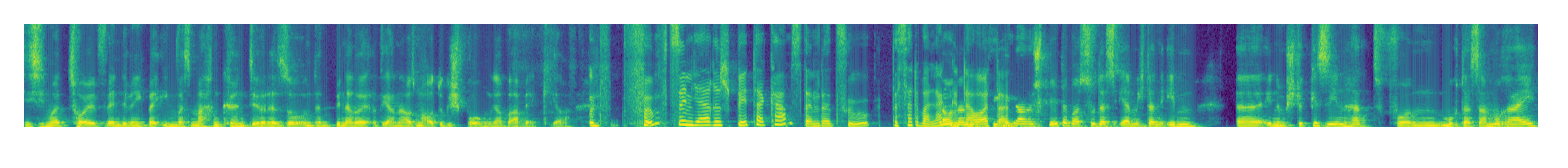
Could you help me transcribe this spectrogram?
die sich mal toll fände, wenn ich bei ihm was machen könnte oder so. Und dann bin aber gerne aus dem Auto gesprungen, er war weg, ja. Und 15 Jahre später kam es dann dazu. Das hat aber lange ja, gedauert. Viele dann. Jahre später war es so, dass er mich dann eben äh, in einem Stück gesehen hat von Muchta Samurai.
